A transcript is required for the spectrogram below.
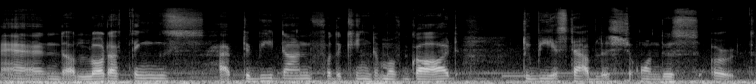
and a lot of things have to be done for the kingdom of god to be established on this earth.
